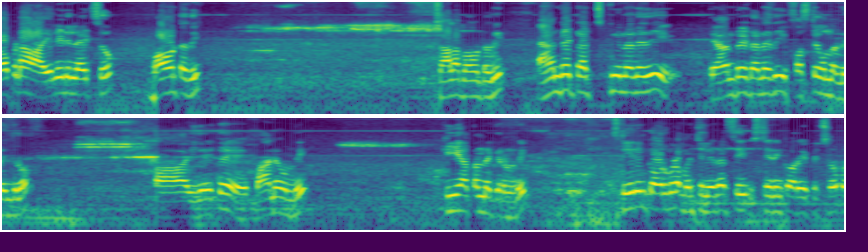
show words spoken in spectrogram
లోపల ఎల్ఈడి లైట్స్ బాగుంటుంది. చాలా బాగుంటుంది. ఆండ్రాయిడ్ టచ్ స్క్రీన్ అనేది ఆండ్రాయిడ్ అనేది ఫస్టే ఉందండి ఇందులో. ఇదైతే బాగానే ఉంది. కీ అతని దగ్గర ఉంది. స్టీరింగ్ కవర్ కూడా మంచి లెదర్ స్టీరింగ్ కవర్ వేయించాం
